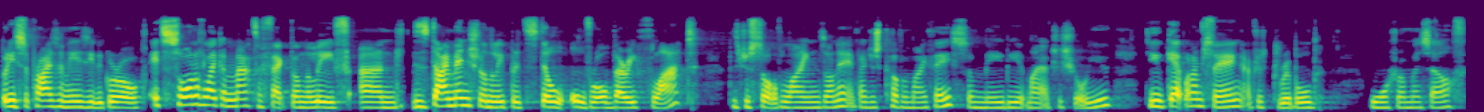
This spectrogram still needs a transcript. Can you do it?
but he's surprisingly easy to grow. It's sort of like a effect on the leaf and there's dimension on the leaf, but it's still overall very flat. There's just sort of lines on it if I just cover my face, so maybe it might actually show you. Do you get what I'm saying? I've just dribbled water on myself.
